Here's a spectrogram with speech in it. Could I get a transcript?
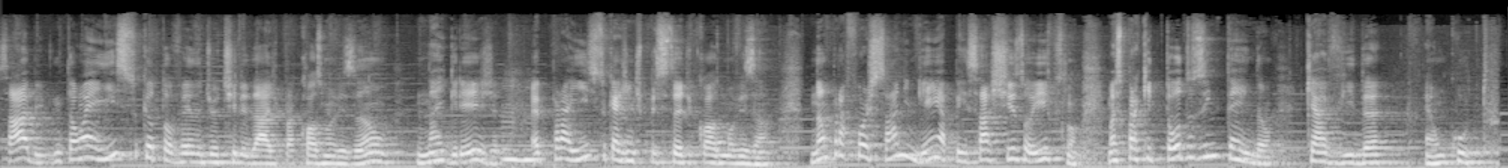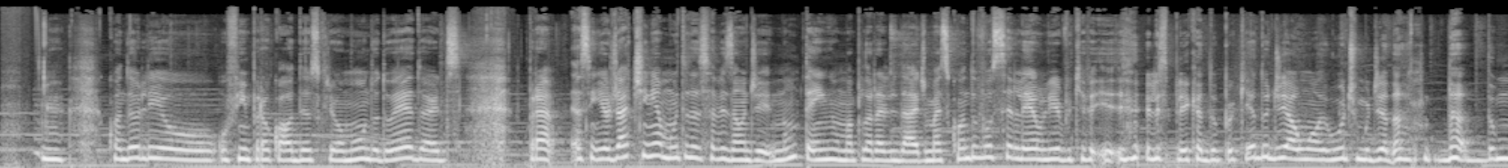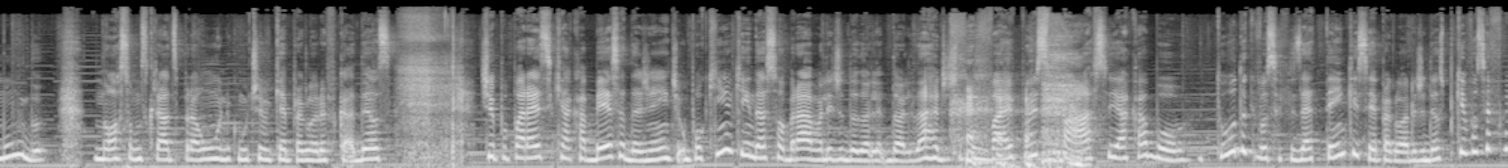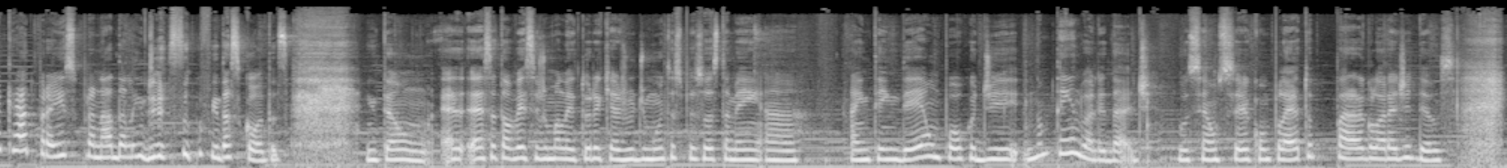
sabe? Então é isso que eu tô vendo de utilidade para cosmovisão na igreja. Uhum. É para isso que a gente precisa de cosmovisão, não para forçar ninguém a pensar x ou y, mas para que todos entendam que a vida é um culto. É. Quando eu li o, o Fim para o Qual Deus Criou o Mundo, do Edwards, pra, assim, eu já tinha muito dessa visão de não tem uma pluralidade, mas quando você lê um livro que ele explica do porquê do dia 1 um ao último dia da, da, do mundo, nós somos criados para um único motivo que é para glorificar a Deus, tipo, parece que a cabeça da gente, um pouquinho que ainda sobrava ali de dualidade, tipo, vai pro espaço e acabou. Tudo que você fizer tem que ser para glória de Deus, porque você foi criado para isso, para nada além disso, no fim das contas. Então, é, essa talvez seja uma leitura que ajude muitas pessoas também a, a entender um pouco de não tem dualidade. Você é um ser completo para a glória de Deus.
